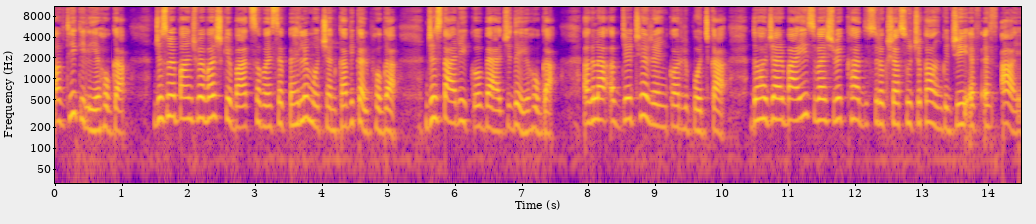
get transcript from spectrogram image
अवधि के लिए होगा, जिसमें पांचवे वर्ष के बाद समय से पहले मोचन का विकल्प होगा, जिस तारीख को बैज दे होगा। अगला अपडेट है रैंक और रिपोर्ट का। 2022 वैश्विक खाद्य सुरक्षा सूचकांक जीएफएसआई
